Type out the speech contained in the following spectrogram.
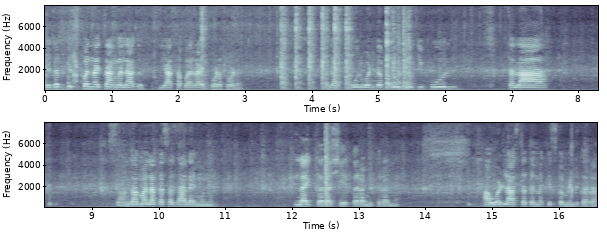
लगच गीच पण नाही चांगलं लागत. या असा बरा आहे थोडा थोडा. चला फुल वंडरफुल ब्युटीफुल चला. सांगा मला कसा झालाय म्हणून. लाईक करा शेअर करा मित्रांनो. आवडला असता तर नक्कीच कमेंट करा.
